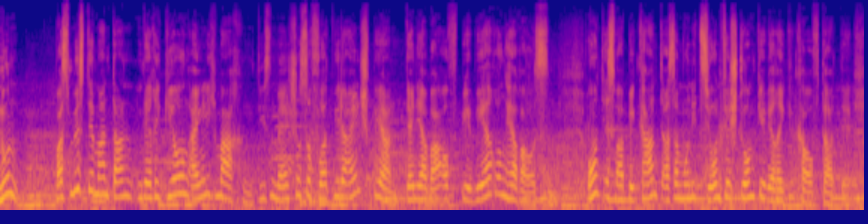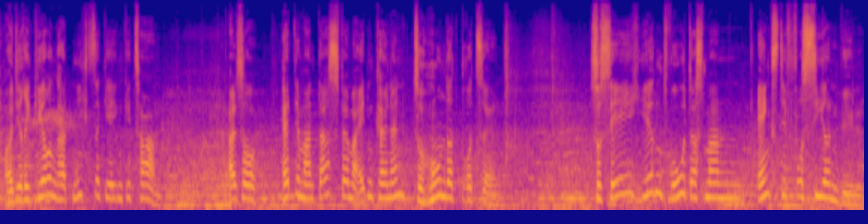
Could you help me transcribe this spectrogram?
Nun, was müsste man dann in der Regierung eigentlich machen? Diesen Menschen sofort wieder einsperren, denn er war auf Bewährung heraus. Und es war bekannt, dass er Munition für Sturmgewehre gekauft hatte. Aber die Regierung hat nichts dagegen getan. Also hätte man das vermeiden können zu 100 Prozent. So sehe ich irgendwo, dass man Ängste forcieren will.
